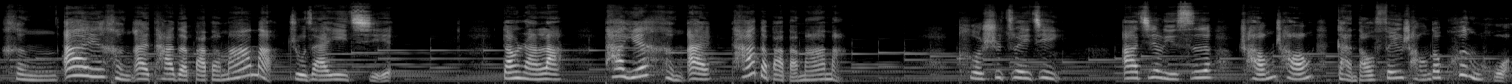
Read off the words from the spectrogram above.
很爱很爱它的爸爸妈妈住在一起。当然啦，它也很爱它的爸爸妈妈。可是最近，阿基里斯常常感到非常的困惑，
